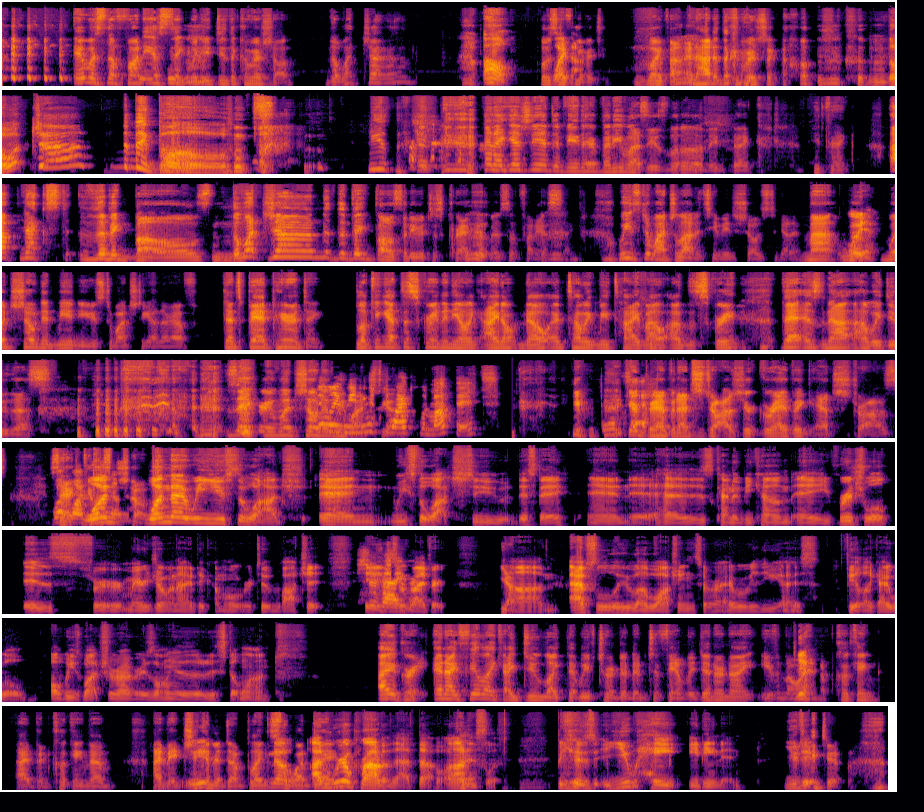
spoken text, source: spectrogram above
It was the funniest thing when you do the commercial. The what, John? Oh, What was our Wipeout. favorite? Wipeout. And how did the commercial go? the what, John? The big balls. And I guess she had to be there, but he was. He was little, and he'd be like, he'd be like, up next, the big balls. Mm-hmm. The what, John? The big balls. And he would just crack up. It was the funniest thing. We used to watch a lot of TV shows together. Ma, oh, what, yeah. what show did me and you used to watch together, Ev? That's bad parenting. Looking at the screen and yelling, I don't know, and telling me time out on the screen. That is not how we do this. Zachary, what show did Billy, we we watch used to watch the Muppets. You're, you're grabbing at straws. You're grabbing at straws. What Zach, was give us one one that we used to watch and we still watch to this day and it has kind of become a ritual is for mary jo and i to come over to watch it. Survivor. survivor Yeah. um absolutely love watching survivor with you guys feel like i will always watch survivor as long as it is still on I agree. And I feel like I do like that we've turned it into family dinner night, even though I end up cooking. I've been cooking them. I made chicken and dumplings. no one i'm real proud of that though honestly because you hate eating it you I do do.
